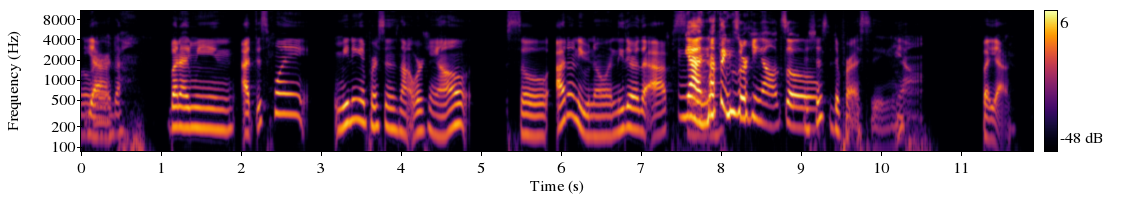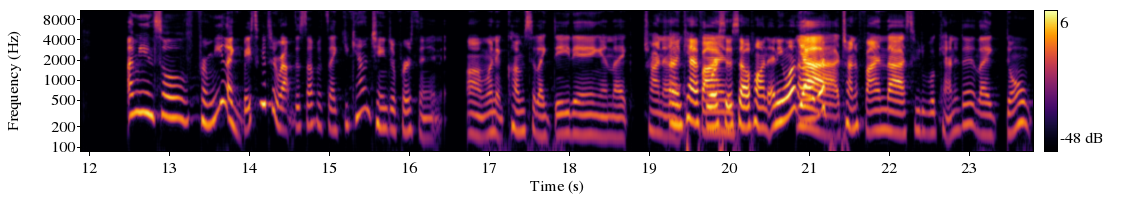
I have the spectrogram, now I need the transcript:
lord. Yeah. But I mean, at this point, meeting in person is not working out. So I don't even know, and neither are the apps. Yeah, so nothing's working out. So It's just depressing. yeah. But yeah. I mean, so for me, like basically to wrap this up, it's like you can't change a person um when it comes to like dating and like trying to And can't find, force yourself on anyone. either. yeah trying to find that suitable candidate like don't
